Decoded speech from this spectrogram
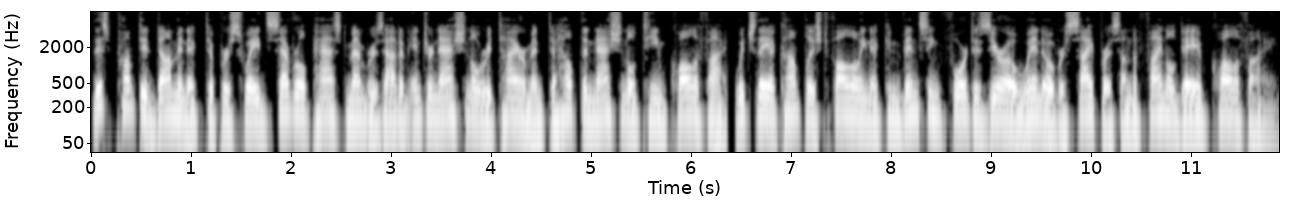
This prompted Domenech to persuade several past members out of international retirement to help the national team qualify, which they accomplished following a convincing 4–0 win over Cyprus on the final day of qualifying.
